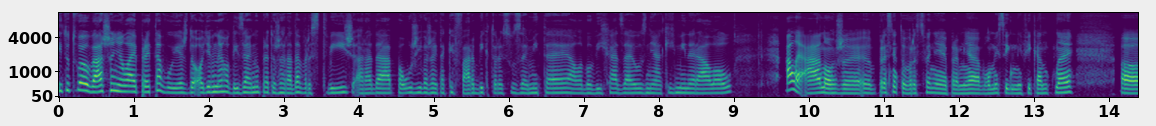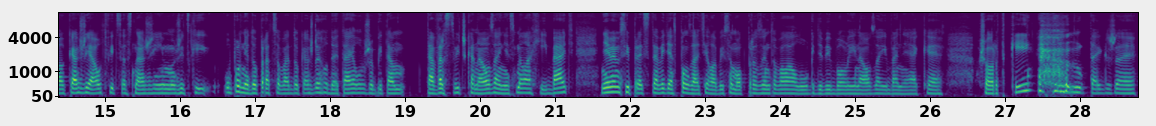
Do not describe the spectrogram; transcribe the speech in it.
Ty tú tvoju vášeň ale aj pretavuješ do odevného dizajnu, pretože rada vrstvíš a rada používaš aj také farby, ktoré sú zemité alebo vychádzajú z nejakých minerálov. Ale áno, že e, presne to vrstvenie je pre mňa veľmi signifikantné. E, každý outfit sa snažím vždy úplne dopracovať do každého detailu, že by tam tá vrstvička naozaj nesmela chýbať. Neviem si predstaviť, aspoň zatiaľ, aby som odprezentovala look, kde by boli naozaj iba nejaké šortky. takže,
